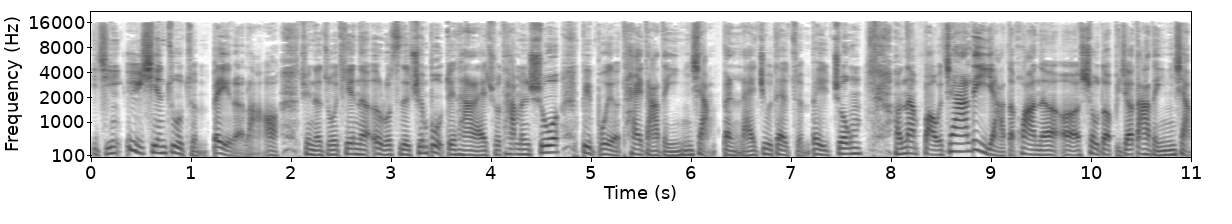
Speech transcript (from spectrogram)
已经预先做准备了啦啊，所以呢，昨天呢，俄罗斯的宣布对他来说，他他们说并不会有太大的影响，本来就在准备中。好，那保加利亚的话呢，呃，受到比较大的影响，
